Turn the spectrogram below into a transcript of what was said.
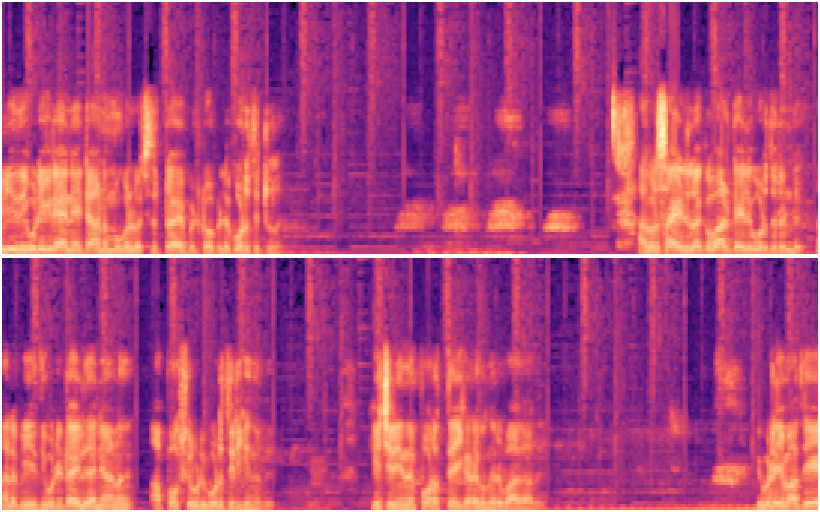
വീതി കൂടി ഗ്രാനൈറ്റ് ആണ് മുകളിൽ വെച്ചിട്ട് ടേബിൾ ടോപ്പിൽ കൊടുത്തിട്ടുള്ളത്. അതുപോലെ സൈഡിലൊക്കെ വാൾ ടൈൽ കൊടുത്തിട്ടുണ്ട്. നല്ല വീതി കൂടി ടൈൽ തന്നെയാണ് അപ്പോക്സി കൂടി കൊടുത്തിരിക്കുന്നത്. കിച്ചണിൽ നിന്ന് പുറത്തേക്ക് കിടക്കുന്നൊരു ഭാഗം അത്. ഇവിടെയും അതേ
